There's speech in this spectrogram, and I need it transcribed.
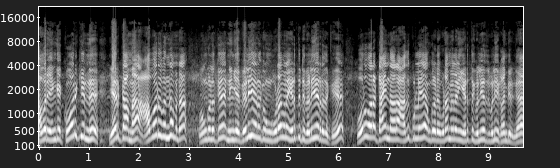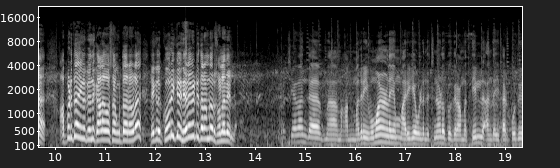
அவர் எங்கள் கோரிக்கைன்னு ஏற்காமல் ஏற்காம அவர் வந்து உங்களுக்கு நீங்கள் வெளியேறதுக்கு உங்கள் உடம்புல எடுத்துகிட்டு வெளியேறதுக்கு ஒரு வாரம் டைம் தரோம் அதுக்குள்ளேயே உங்களுடைய உடம்புல நீங்கள் எடுத்து வெளியே வெளியே கிளம்பிருங்க. அப்படி தான் எங்களுக்கு வந்து காலவாசம் கொடுத்தாரோட எங்களுக்கு கோரிக்கையை நிறைவேற்றி தரோம்னு அவர் சொல்லவே இல்லை. தொடர்ச்சியாக இந்த மதுரை விமான நிலையம் அருகே உள்ள இந்த சின்னடப்பு கிராமத்தில் அந்த தற்போது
